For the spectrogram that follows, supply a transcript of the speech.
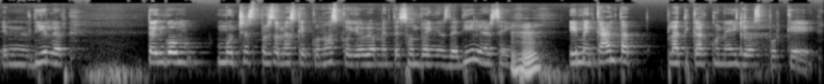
el dealer, tengo muchas personas que conozco y obviamente son dueños de dealers y me encanta platicar con ellos porque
